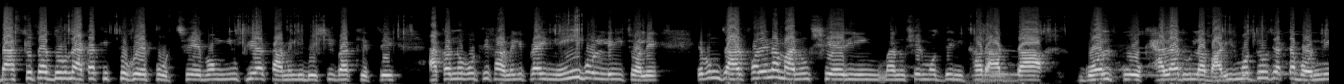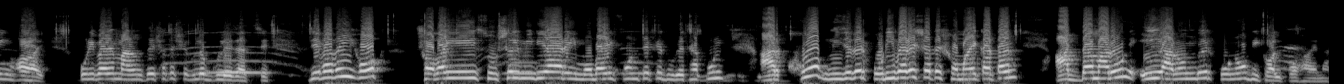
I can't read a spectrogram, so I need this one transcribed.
ব্যস্ততার দরুন একাকিত্ব হয়ে পড়ছে এবং নিউক্লিয়ার ফ্যামিলি বেশিরভাগ ক্ষেত্রে একান্নবর্তী ফ্যামিলি প্রায় নেই বললেই চলে। এবং যার ফলে না মানুষ শেয়ারিং মানুষের মধ্যে নিখার আড্ডা গল্প খেলাধুলা বাড়ির মধ্যেও যে একটা বন্ডিং হয় পরিবারের মানুষদের সাথে সেগুলো ভুলে যাচ্ছে। যেভাবেই হোক সবাই এই সোশ্যাল মিডিয়া আর এই মোবাইল ফোন থেকে দূরে থাকুন। আর খুব নিজেদের পরিবারের সাথে সময় কাটান। আড্ডা মারুন এই আনন্দের কোনো বিকল্প হয় না।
